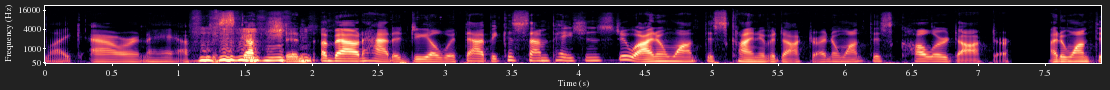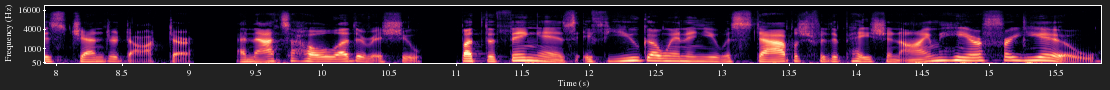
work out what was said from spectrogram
like hour and a half discussion about how to deal with that because some patients do. I don't want this kind of a doctor. I don't want this color doctor. I don't want this gender doctor. And that's a whole other issue. But the thing is, if you go in and you establish for the patient, I'm here for you,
